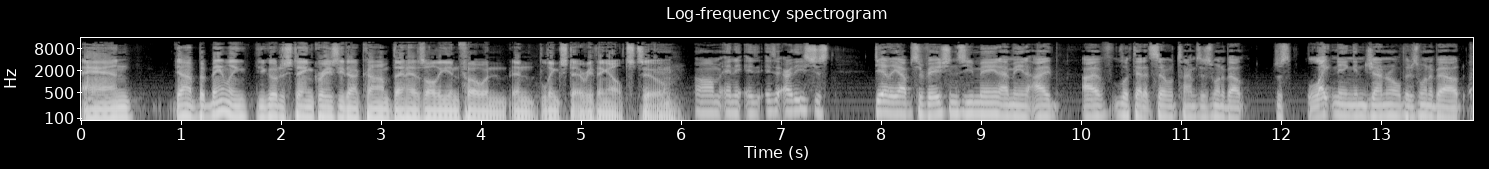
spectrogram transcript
And yeah, but mainly you go to stayingcrazy.com. That has all the info and, and links to everything else too. Um, and is, is, are these just daily observations you made. I mean, I I've looked at it several times. There's one about just lightning in general. There's one about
